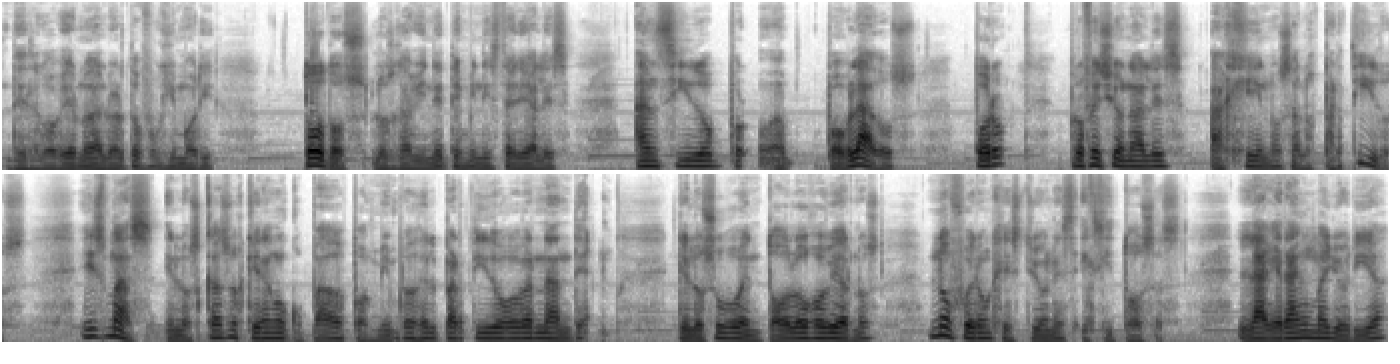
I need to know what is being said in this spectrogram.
desde el gobierno de Alberto Fujimori, todos los gabinetes ministeriales han sido poblados por profesionales ajenos a los partidos. Es más, en los casos que eran ocupados por miembros del partido gobernante, que los hubo en todos los gobiernos, no fueron gestiones exitosas. La gran mayoría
